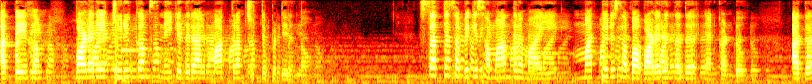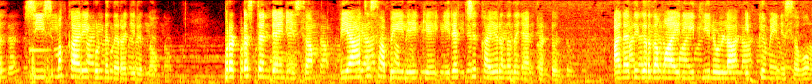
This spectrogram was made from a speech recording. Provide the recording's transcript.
അദ്ദേഹം വളരെ ചുരുക്കം സ്നേഹിതരാൽ മാത്രം ചുറ്റപ്പെട്ടിരുന്നു. സത്യസഭയ്ക്ക് സമാന്തരമായി മറ്റൊരു സഭ വളരുന്നത് ഞാൻ കണ്ടു. അത് ശീശ്മക്കാരെ കൊണ്ട് നിറഞ്ഞിരുന്നു. പ്രൊട്ടസ്റ്റന്റൈനിസം വ്യാജസഭയിലേക്ക് ഇരച്ചു കയറുന്നത് ഞാൻ കണ്ടു. അനധികൃതമായ രീതിയിലുള്ള ഇക്കുമേനിസവും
